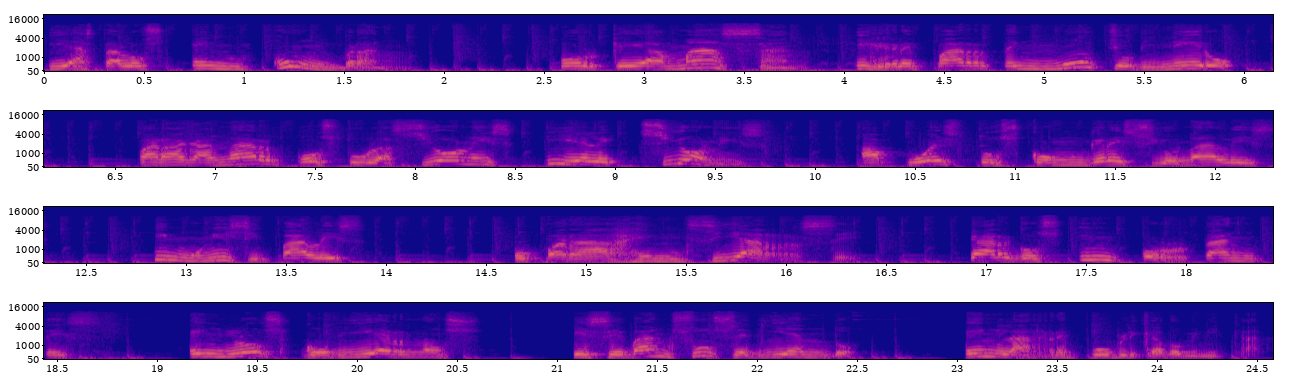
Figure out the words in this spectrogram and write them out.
y hasta los encumbran porque amasan y reparten mucho dinero para ganar postulaciones y elecciones a puestos congresionales y municipales o para agenciarse cargos importantes en los gobiernos que se van sucediendo en la República Dominicana.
